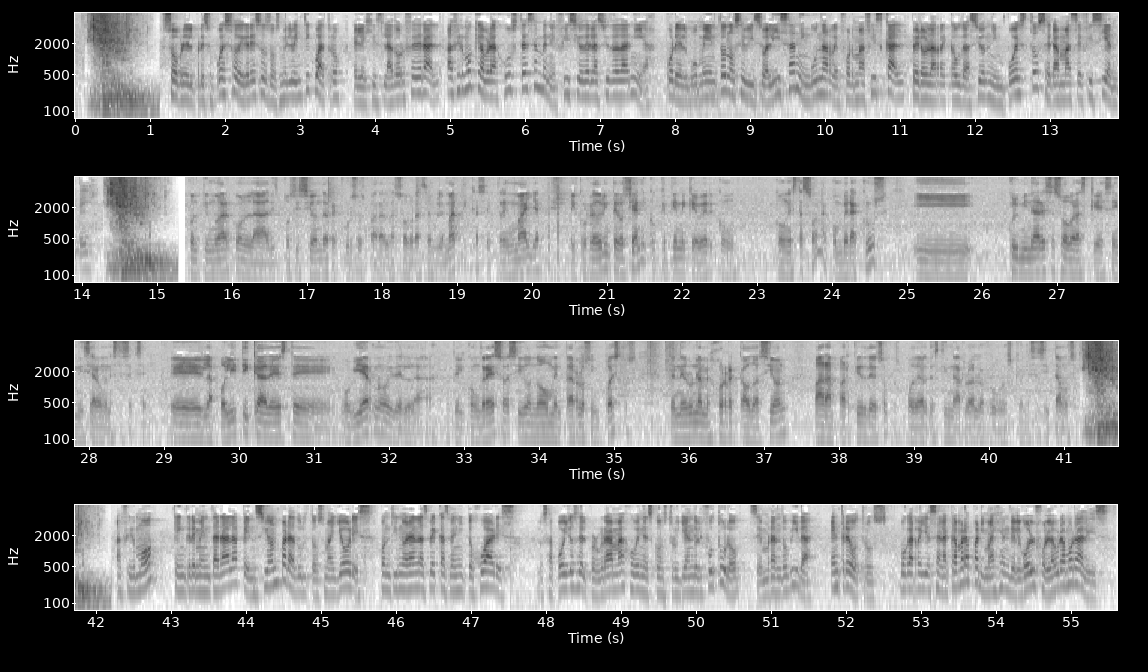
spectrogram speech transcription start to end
Sobre el presupuesto de egresos 2024, el legislador federal afirmó que habrá ajustes en beneficio de la ciudadanía. Por el momento no se visualiza ninguna reforma fiscal, pero la recaudación de impuestos será más eficiente continuar con la disposición de recursos para las obras emblemáticas, el tren Maya, el corredor interoceánico que tiene que ver con, con esta zona, con Veracruz y culminar esas obras que se iniciaron en este sexenio. Eh, la política de este gobierno y de del Congreso ha sido no aumentar los impuestos, tener una mejor recaudación para a partir de eso pues, poder destinarlo a los rubros que necesitamos. Afirmó que incrementará la pensión para adultos mayores, continuarán las becas Benito Juárez, los apoyos del programa Jóvenes Construyendo el Futuro, Sembrando Vida, entre otros. Boga Reyes en la Cámara para Imagen del Golfo, Laura Morales.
